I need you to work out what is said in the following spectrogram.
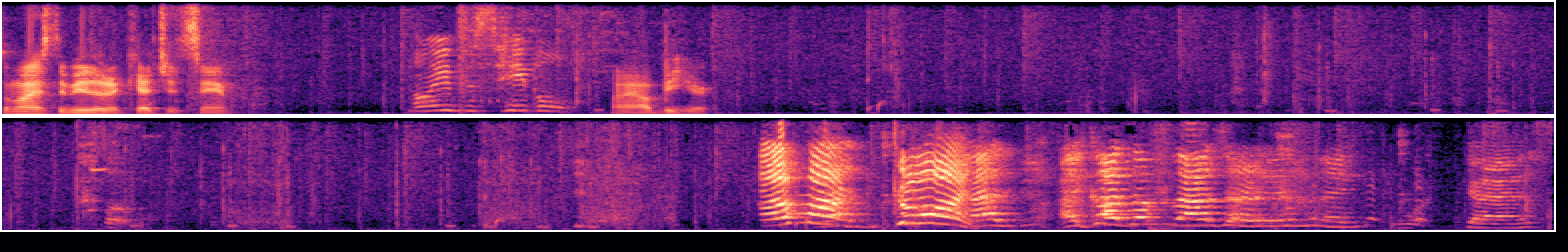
Someone has to be there to catch it, Sam. I'll leave this table. Alright, I'll be here. Oh my god! I, I got the flash Yes.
